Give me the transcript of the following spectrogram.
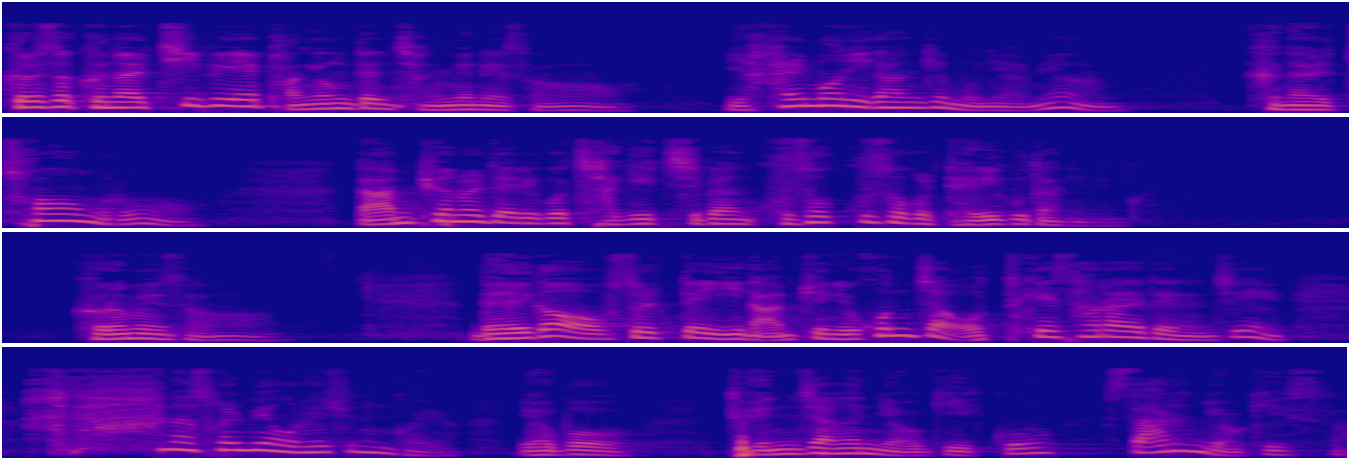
그래서 그날 TV에 방영된 장면에서 이 할머니가 한 게 뭐냐면 그날 처음으로 남편을 데리고 자기 집안 구석구석을 데리고 다니는 거예요. 그러면서 내가 없을 때 이 남편이 혼자 어떻게 살아야 되는지 하나하나 설명을 해주는 거예요. 여보, 된장은 여기 있고 쌀은 여기 있어.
